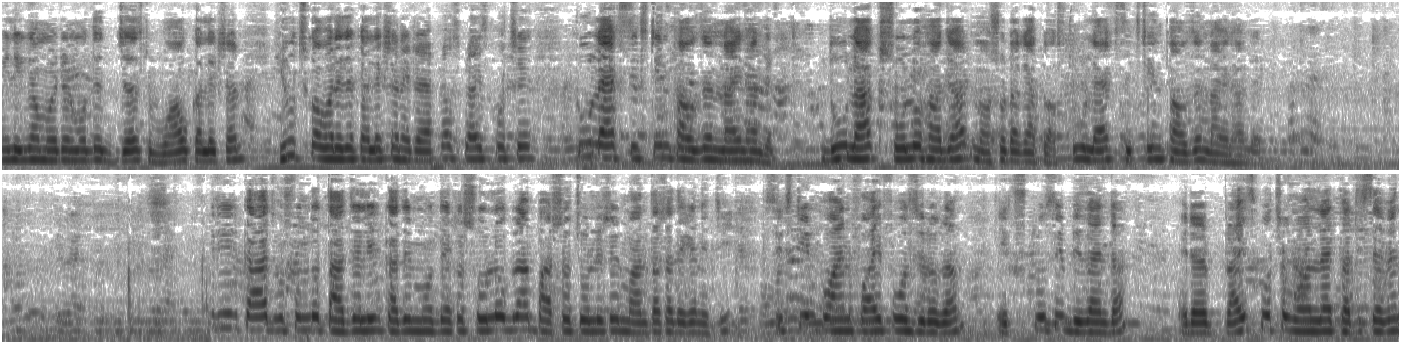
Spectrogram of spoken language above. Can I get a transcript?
মিলিগ্রাম ওয়েটের মধ্যে জাস্ট ওয়াও কালেকশন হিউজ কভারেজের কালেকশন এটা অ্যাপ্রক্স প্রাইস পড়ছে two lakh sixteen thousand nine hundred দু লাখ ষোলো হাজার নশো টাকা approx two lakh sixteen thousand nine hundred কাজ ও সুন্দর তাজালির কাজের মধ্যে একটা ষোলো গ্রাম পাঁচশো চল্লিশের মানতাসা দেখে নিচ্ছি। Sixteen point five four zero gram exclusive ডিজাইনটা। এটার প্রাইস পড়ছে one lakh thirty seven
